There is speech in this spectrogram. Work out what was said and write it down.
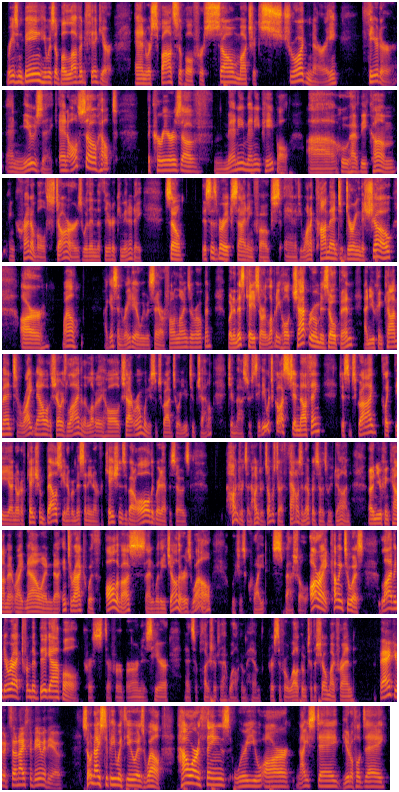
reason being, he was a beloved figure and responsible for so much extraordinary theater and music, and also helped the careers of many, many people uh, who have become incredible stars within the theater community. So this is very exciting, folks. And if you want to comment during the show, our, well, I guess in radio, we would say our phone lines are open. But in this case, our Loverty Hall chat room is open, and you can comment right now while the show is live in the Loverty Hall chat room when you subscribe to our YouTube channel, Jim Masters TV, which costs you nothing. Just subscribe, click the uh, notification bell so you never miss any notifications about all the great episodes hundreds and hundreds, almost a thousand episodes we've done. And you can comment right now and uh, interact with all of us and with each other as well, which is quite special. All right, coming to us live and direct from the Big Apple, Christopher Byrne is here, and it's a pleasure to welcome him. Christopher, welcome to the show, my friend. Thank you. It's so nice to be with you. So nice to be with you as well. How are things where you are? Nice day, beautiful day.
